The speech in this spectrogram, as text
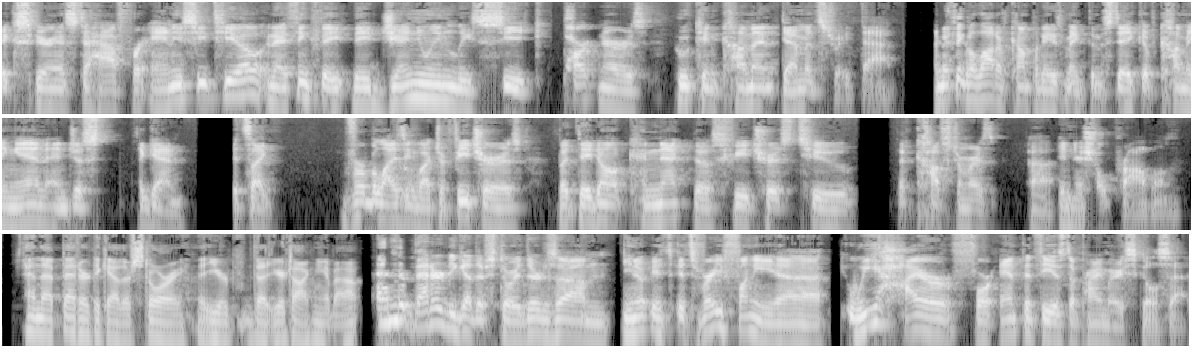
experience to have for any CTO. And I think they, they genuinely seek partners who can come and demonstrate that. And I think a lot of companies make the mistake of coming in and just, again, it's like verbalizing a bunch of features, but they don't connect those features to the customer's uh, initial problem. And that better together story that you're that you're talking about. And the better together story. There's um, you know, it's it's very funny. Uh, we hire for empathy as the primary skill set.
